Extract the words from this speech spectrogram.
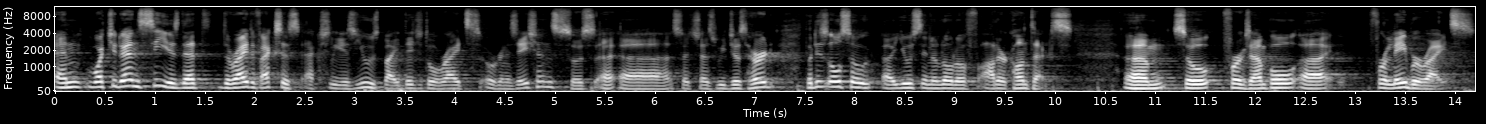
and what you then see is that the right of access actually is used by digital rights organizations, so, uh, uh, such as we just heard, but is also uh, used in a lot of other contexts. Um, so, for example, uh, for labor rights,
